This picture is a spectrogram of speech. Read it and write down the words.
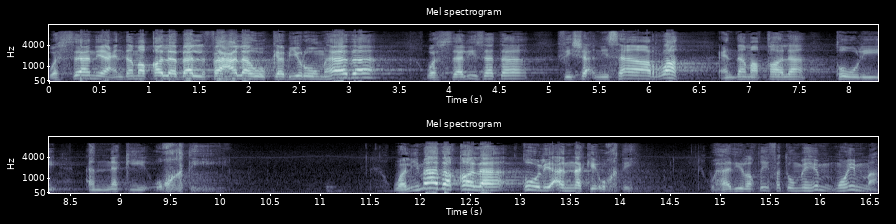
والثانية عندما قال بل فعله كبيرهم هذا. والثالثة في شأن سارة عندما قال قولي أنك أختي. ولماذا قال قولي أنك أختي؟ وهذه لطيفة مهم مهمة.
